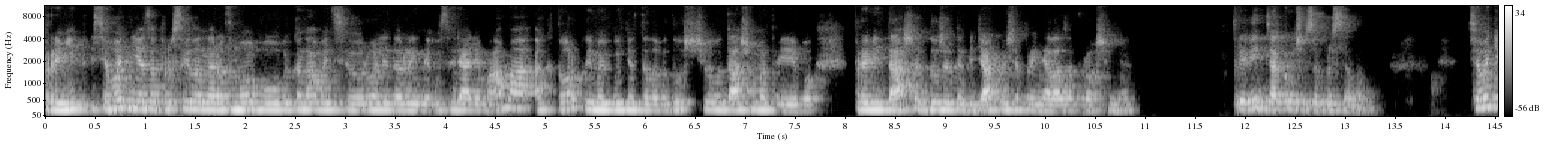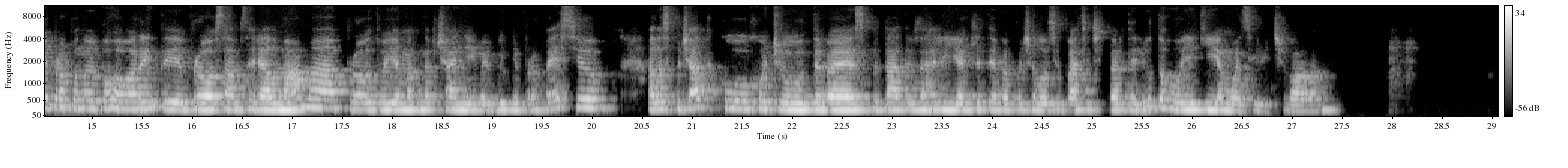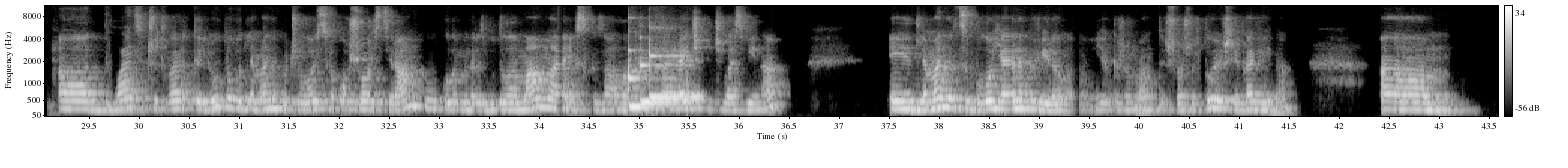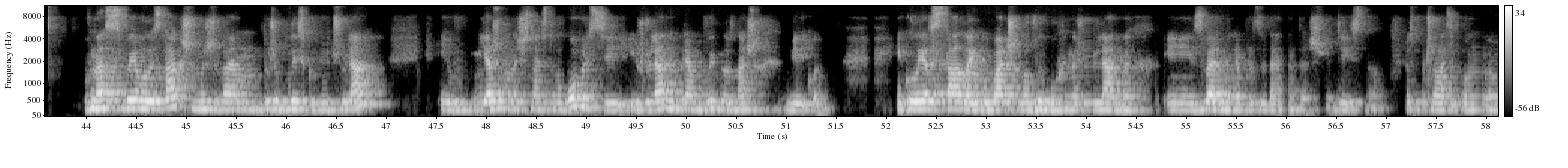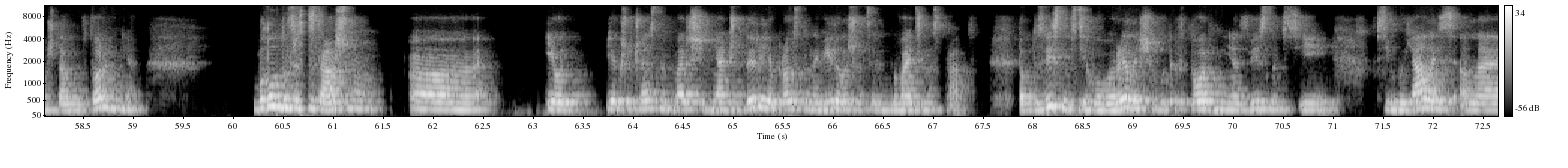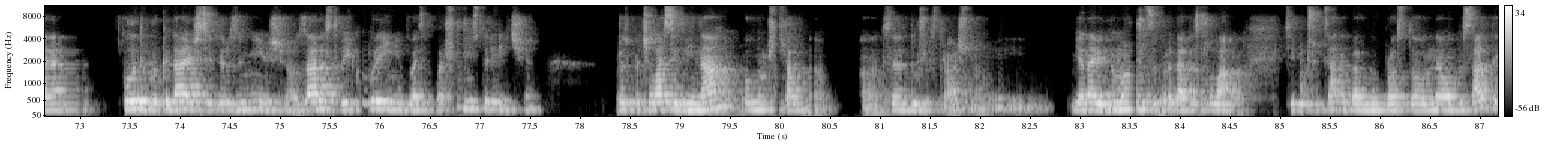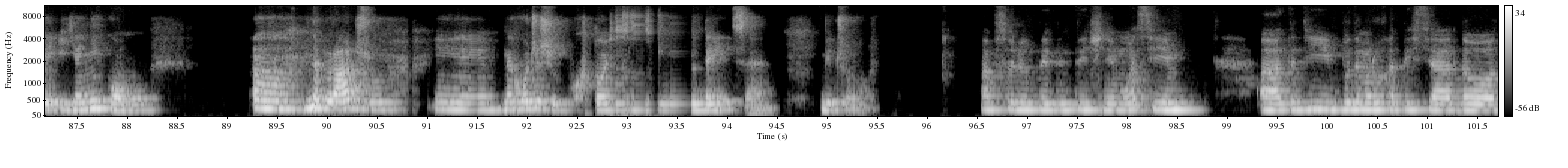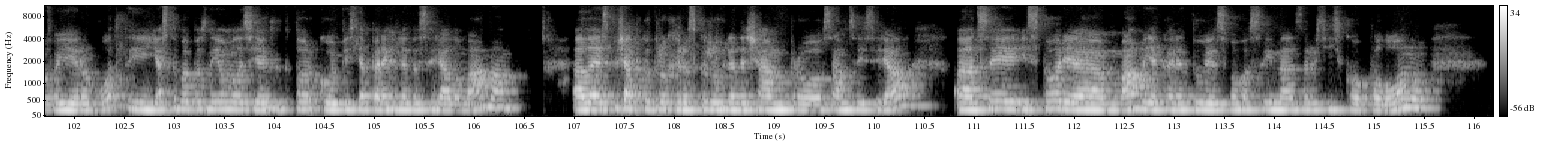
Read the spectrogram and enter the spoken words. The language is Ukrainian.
Привіт! Сьогодні я запросила на розмову виконавицю ролі Дарини у серіалі Мама, акторку і майбутню телеведущу Дашу Матвієву. Привіт, Даша! Дуже тобі дякую, що прийняла запрошення. Привіт, дякую, що запросила. Сьогодні пропоную поговорити про сам серіал Мама, про твоє навчання і майбутню професію. Але спочатку хочу тебе спитати, взагалі, як для тебе почалося 24 лютого, які емоції відчувала? А, 24 лютого для мене почалося о 6 ранку, коли мене розбудила мама і сказала, «Та речі почалась війна. І для мене це було, я не повірила. Я кажу, мам, ти що жартуєш, яка війна? А, в нас виявилось так, що ми живемо дуже близько від жулян, і я живу на 16-му поверсі, і жуляни прямо видно з наших вікон. І коли я встала і побачила вибухи на жулянах і звернення президента, що дійсно розпочалося повномасштабне вторгнення, було дуже страшно. І от, якщо чесно, перші дня чотири я просто не вірила, що це відбувається насправді. Тобто, звісно, всі говорили, що буде вторгнення, звісно, всі, всі боялись, але коли ти прокидаєшся ти розумієш, що зараз в твоїй країні в 21 сторіччі розпочалася війна повномасштабна, Це дуже страшно. Я навіть не можу це передати словами. Ці відчуття, напевно, просто не описати, і я нікому е, не пораджу і не хочу, щоб хтось з людей це відчував. Абсолютно ідентичні емоції. Тоді будемо рухатися до твоєї роботи. Я з тобою познайомилася як з акторкою після перегляду серіалу Мама. Але спочатку трохи розкажу глядачам про сам цей серіал. Це історія мами, яка рятує свого сина з російського полону.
